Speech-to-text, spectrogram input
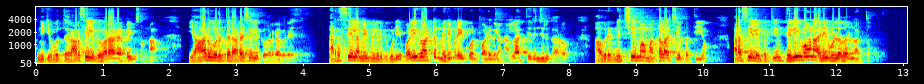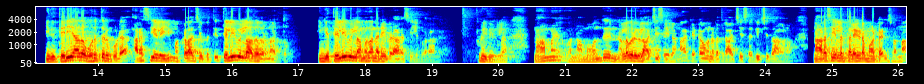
இன்னைக்கு ஒருத்தர் அரசியலுக்கு வராரு அப்படின்னு சொன்னால் யார் ஒருத்தர் அரசியலுக்கு வர்றவர் அரசியல் அமைப்பில் இருக்கக்கூடிய வழிகாட்டும் நெறிமுறை கோட்பாடுகளை நல்லா தெரிஞ்சிருக்காரோ அவர் நிச்சயமா மக்களாட்சியை பத்தியும் அரசியலை பத்தியும் தெளிவான அறிவுள்ளவர்னு அர்த்தம். இது தெரியாத ஒருத்தர் கூட அரசியலையும் மக்களாட்சியை பத்தி தெளிவில்லாதவர்னு அர்த்தம். இங்க தெளிவு இல்லாம தான் நிறைய பேர் அரசியலுக்கு வராங்க. புரியுதுங்களா? நாம நாம வந்து நல்லவர்கள் ஆட்சி செய்யலைன்னா கெட்டவங்க நடத்துகிற ஆட்சியை சகிச்சு தான் ஆகணும். நான் அரசியலில் தலையிட மாட்டேன்னு சொன்னா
